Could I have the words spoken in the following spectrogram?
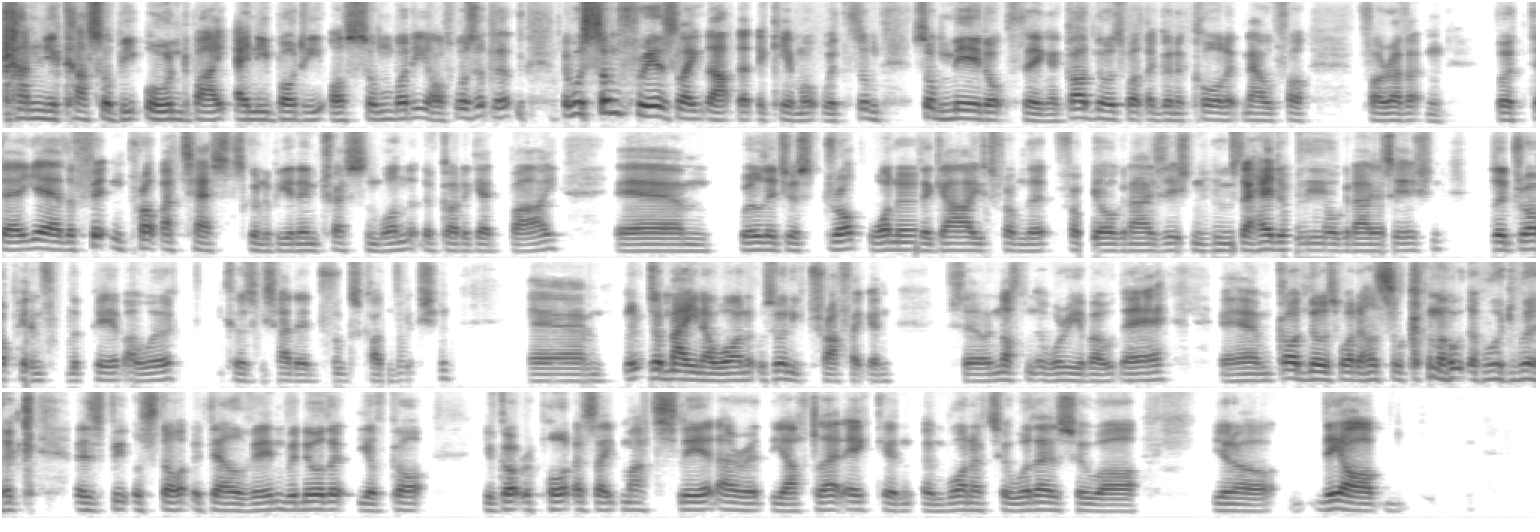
can Newcastle be owned by anybody or somebody else? Was it that there was some phrase like that that they came up with, some some made up thing, and God knows what they're going to call it now for for Everton. But uh, yeah, the fit and proper test is going to be an interesting one that they've got to get by. Um, will they just drop one of the guys from the from the organisation who's the head of the organisation? They drop him from the paperwork because he's had a drugs conviction. Um, it was a minor one; it was only trafficking, so nothing to worry about there. Um, God knows what else will come out of the woodwork as people start to delve in. We know that you've got you've got reporters like Matt Slater at the Athletic and, and one or two others who are you know, they are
